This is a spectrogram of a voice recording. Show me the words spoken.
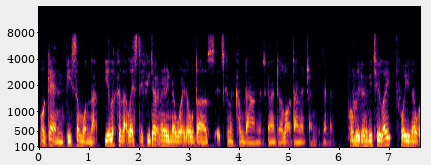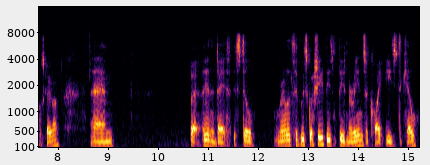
will again be someone that you look at that list. If you don't really know what it all does, it's going to come down and it's going to do a lot of damage, and you're going to probably yeah. going to be too late before you know what's going on. Um, but at the end of the day, it's, it's still relatively squishy. These these marines are quite easy to kill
